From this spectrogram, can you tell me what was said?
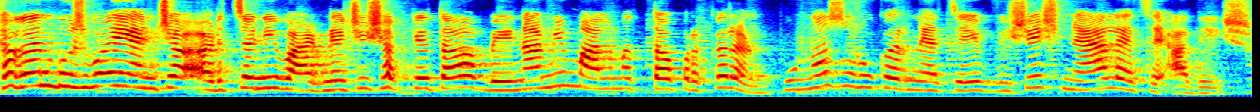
छगन भुजबळ यांच्या अडचणी वाढण्याची शक्यता बेनामी मालमत्ता प्रकरण पुन्हा सुरू करण्याचे विशेष न्यायालयाचे आदेश.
